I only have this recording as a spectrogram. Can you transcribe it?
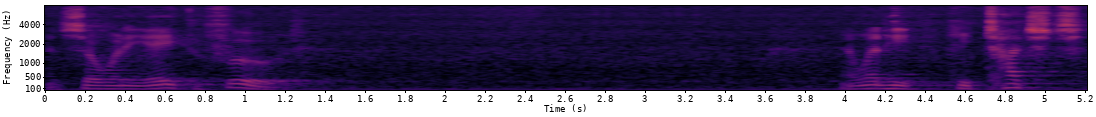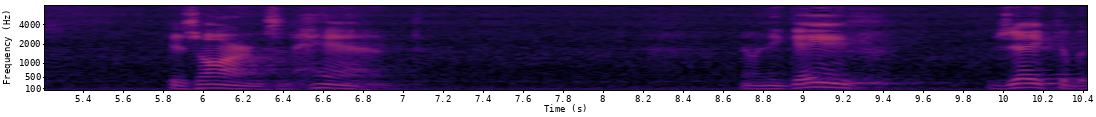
And so when he ate the food, and when he, he touched his arms and hand, and when he gave Jacob a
